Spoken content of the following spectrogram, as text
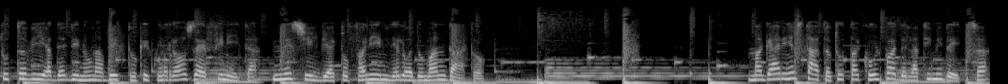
Tuttavia Daddy non ha detto che con Rosa è finita, né Silvia Toffanin glielo ha domandato. Magari è stata tutta colpa della timidezza?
